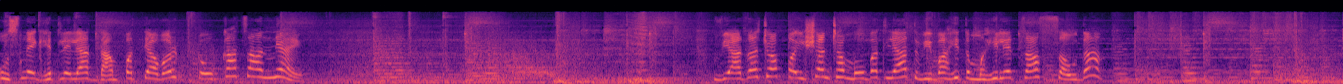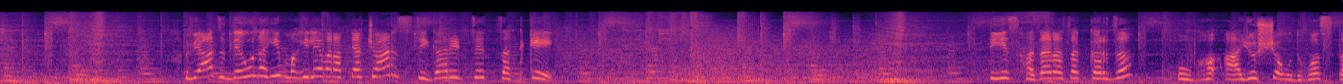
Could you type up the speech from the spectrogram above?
उसने घेतलेल्या दाम्पत्यावर टोकाचा अन्याय. व्याजाच्या पैशांच्या मोबदल्यात विवाहित महिलेचा सौदा. व्याज देऊनही महिलेवर अत्याचार सिगारेटचे चटके. तीस हजाराचं कर्ज उभं आयुष्य उद्ध्वस्त.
